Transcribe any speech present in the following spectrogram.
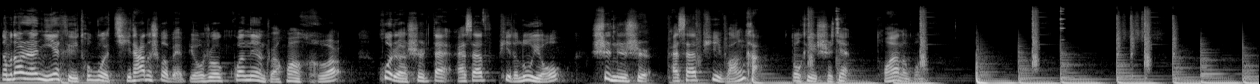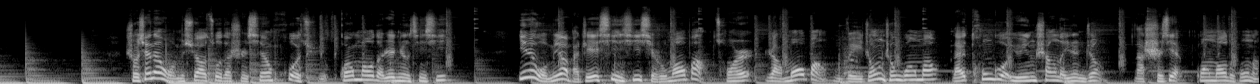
那么当然，你也可以通过其他的设备，比如说光电转换盒，或者是带 SFP 的路由，甚至是 SFP 网卡，都可以实现同样的功能。首先呢，我们需要做的是先获取光猫的认证信息，因为我们要把这些信息写入猫棒，从而让猫棒伪装成光猫，来通过运营商的认证，那实现光猫的功能。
